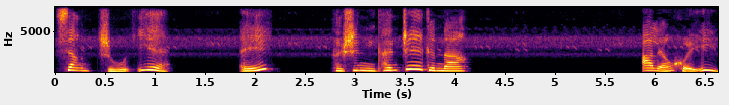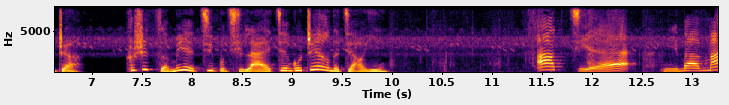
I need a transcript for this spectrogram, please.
像竹叶。哎，可是你看这个呢？阿良回忆着。可是怎么也记不起来见过这样的脚印。阿姐，你慢慢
